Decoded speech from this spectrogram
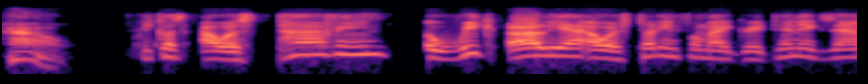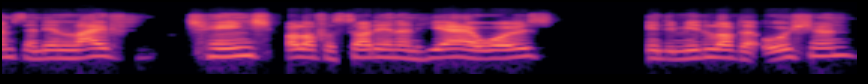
How? Because I was starving a week earlier, I was studying for my grade 10 exams, and then life changed all of a sudden. And here I was in the middle of the ocean,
